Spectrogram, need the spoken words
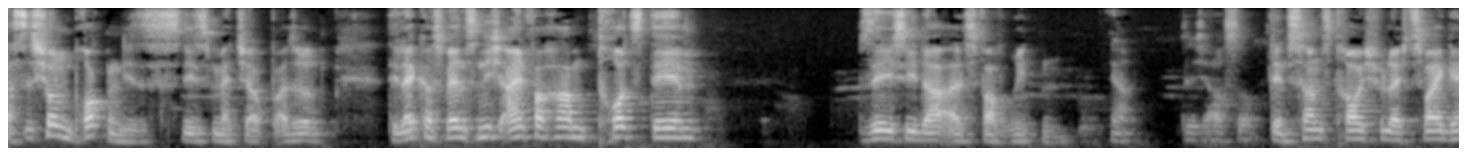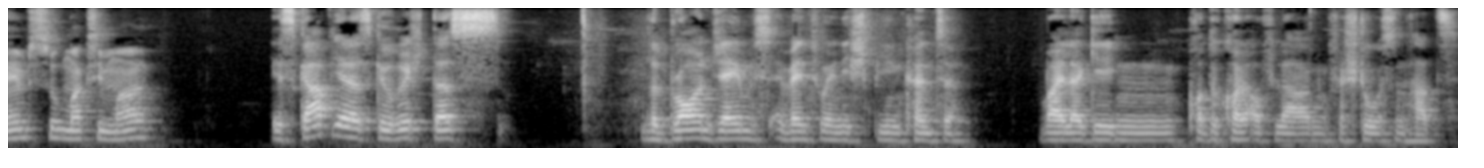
Das ist schon ein Brocken, dieses, dieses Matchup. Also die Lakers werden es nicht einfach haben, trotzdem sehe ich sie da als Favoriten. Ja, sehe ich auch so. Den Suns traue ich vielleicht zwei Games zu, maximal. Es gab ja das Gerücht, dass LeBron James eventuell nicht spielen könnte, weil er gegen Protokollauflagen verstoßen hat.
